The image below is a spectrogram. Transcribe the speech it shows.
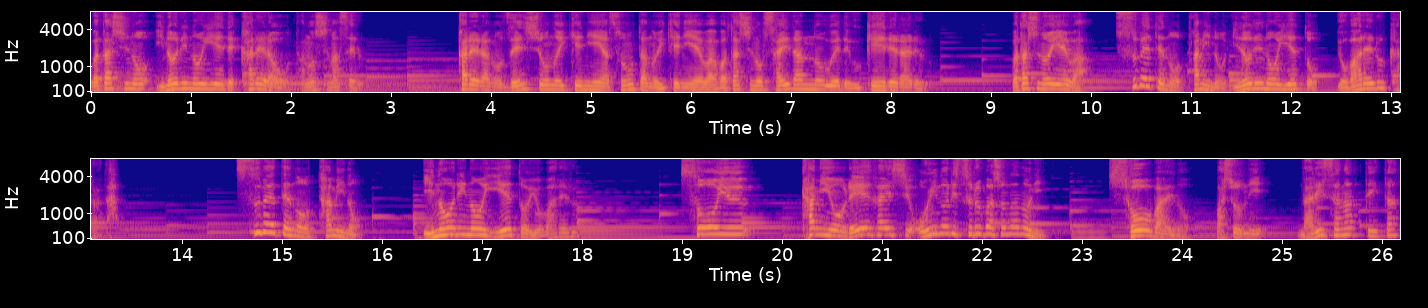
私の祈りの家で彼らを楽しませる。彼らの全焼の生贄やその他の生贄は私の祭壇の上で受け入れられる。私の家はすべての民の祈りの家と呼ばれるからだ。すべての民の祈りの家と呼ばれる。そういう神を礼拝しお祈りする場所なのに、商売の場所になり下がっていた。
